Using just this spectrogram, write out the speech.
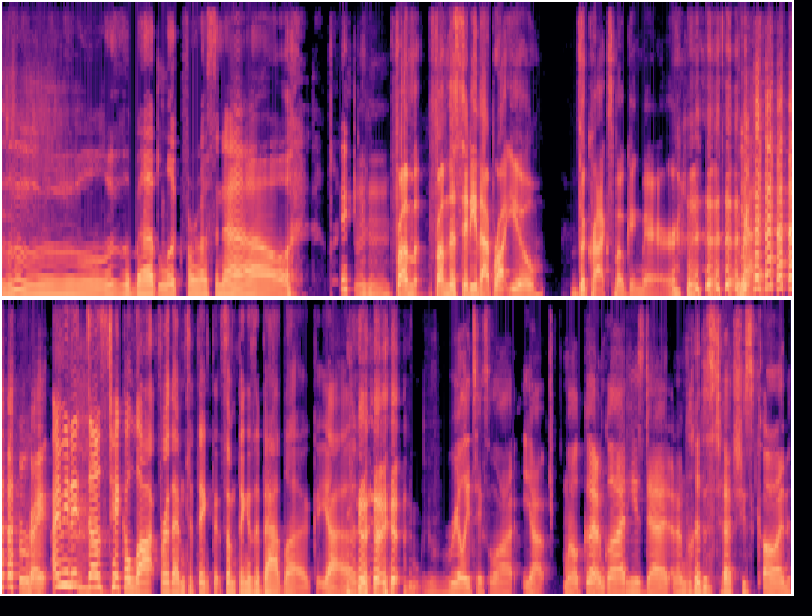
Ooh, this is a bad look for us now. Like, Mhm. from from the city that brought you the crack smoking mayor Yeah. right. I mean, it does take a lot for them to think that something is a bad look. Yeah. Really takes a lot. Yeah. Well, good. I'm glad he's dead, and I'm glad the statue's gone.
